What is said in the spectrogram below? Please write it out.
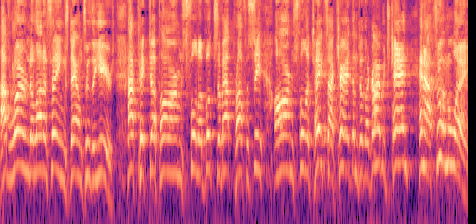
I've learned a lot of things down through the years. I picked up arms full of books about prophecy, arms full of tapes. I carried them to the garbage can and I threw them away.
